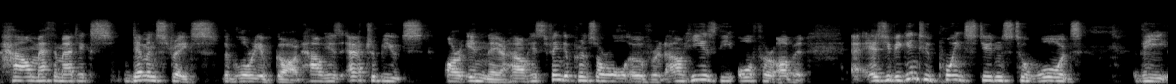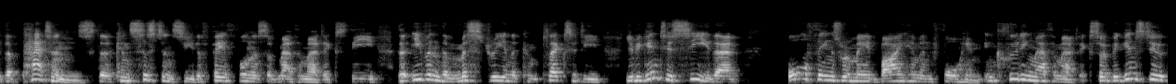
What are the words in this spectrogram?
how mathematics demonstrates the glory of God, how his attributes are in there, how his fingerprints are all over it, how he is the author of it. As you begin to point students towards the the patterns, the consistency, the faithfulness of mathematics, the, the even the mystery and the complexity, you begin to see that all things were made by him and for him, including mathematics. So it begins to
